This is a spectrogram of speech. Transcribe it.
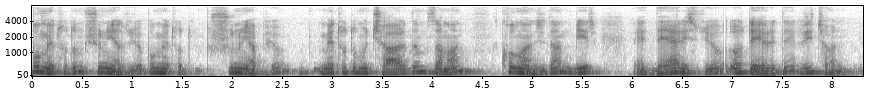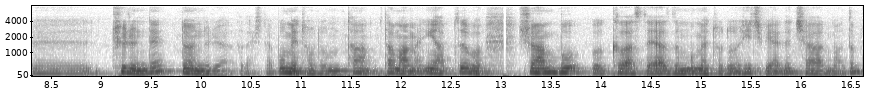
bu metodum şunu yazıyor. Bu metod şunu yapıyor. Metodumu çağırdığım zaman kullanıcıdan bir e, değer istiyor. O değeri de return e, türünde döndürüyor arkadaşlar. Bu metodumun tam tamamen yaptığı bu. Şu an bu e, class'ta yazdığım bu metodu hiçbir yerde çağırmadım.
